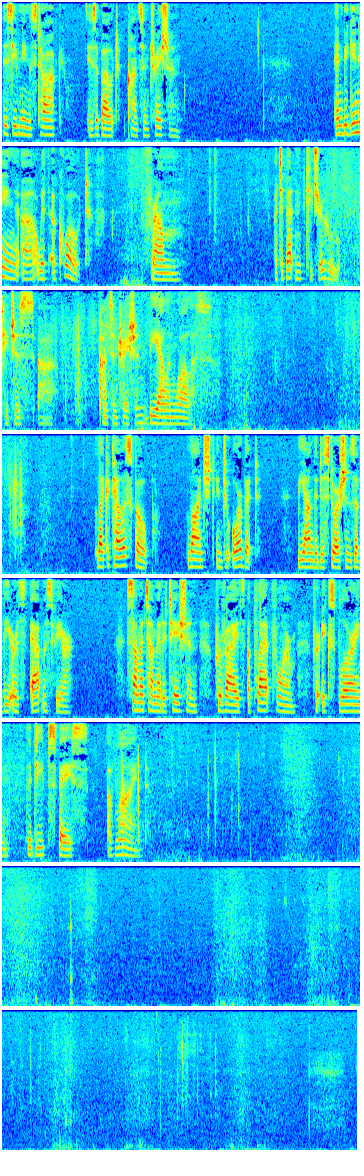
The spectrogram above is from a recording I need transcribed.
This evening's talk is about concentration. And beginning uh, with a quote from a Tibetan teacher who teaches uh, concentration, B. Alan Wallace. Like a telescope launched into orbit beyond the distortions of the Earth's atmosphere, samatha meditation provides a platform for exploring the deep space of mind.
